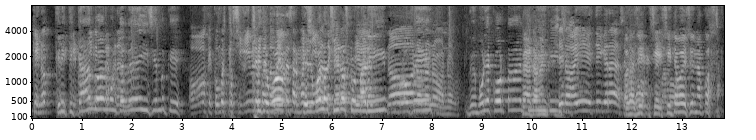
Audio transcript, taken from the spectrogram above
Que no- criticando que no al Monterrey diciendo que, Oh, que cómo es posible que llevó, desarmó que llevó a las chivas con. Marín. No, profe, no, no, no, no. De memoria corta. el Pero también-. Sí, no, ahí Tigre se O sea, sí, se sí, sí te voy a decir una cosa.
